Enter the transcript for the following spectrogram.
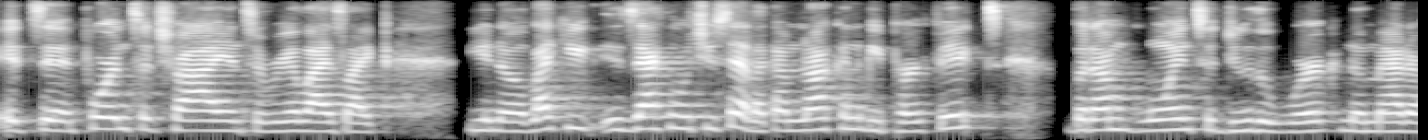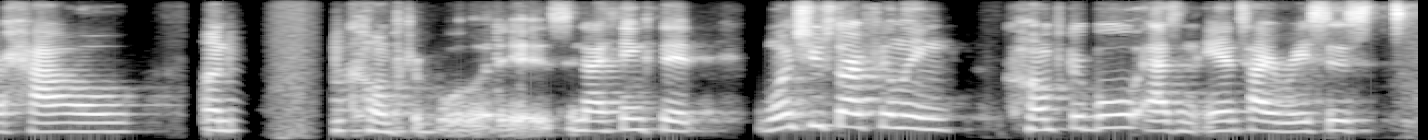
it's important to try and to realize like you know like you exactly what you said like i'm not going to be perfect but i'm going to do the work no matter how uncomfortable it is. And I think that once you start feeling comfortable as an anti racist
